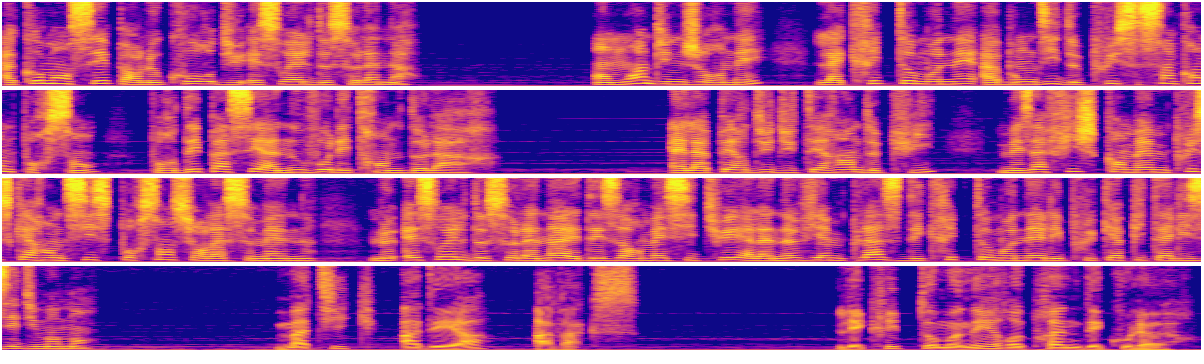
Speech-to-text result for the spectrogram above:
À commencer par le cours du SOL de Solana. En moins d'une journée, la crypto-monnaie a bondi de plus 50% pour dépasser à nouveau les 30 dollars. Elle a perdu du terrain depuis, mais affiche quand même plus 46% sur la semaine. Le SOL de Solana est désormais situé à la 9e place des crypto-monnaies les plus capitalisées du moment. Matic, ADA, AVAX. Les crypto-monnaies reprennent des couleurs.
